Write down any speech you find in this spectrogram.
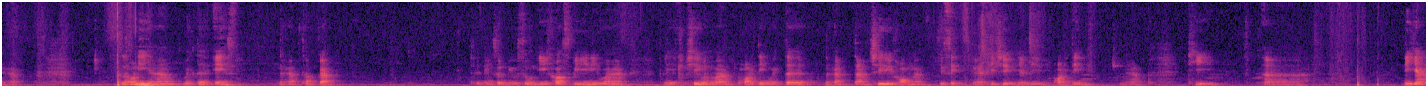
นะครับ เรานิยามเวกเตอร์ s นะครับ เท่ากับ ส่วนมิวศูนย์ e cos b นี้ว่า เรียกชื่อมันว่า pointing vector นะครับตามชื่อของนักฟิสิกส์นะที่ชื่อ Henry Poynting นะครับที่นิยา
